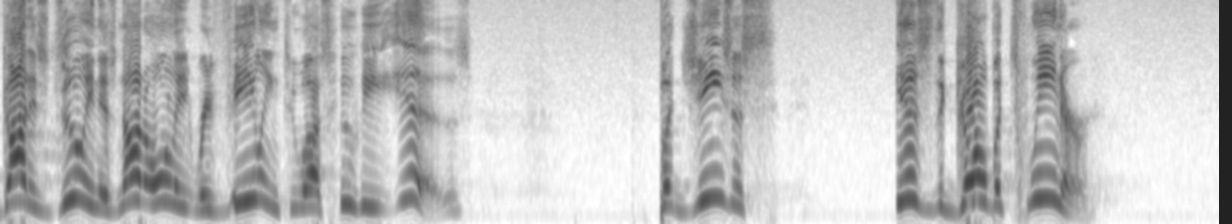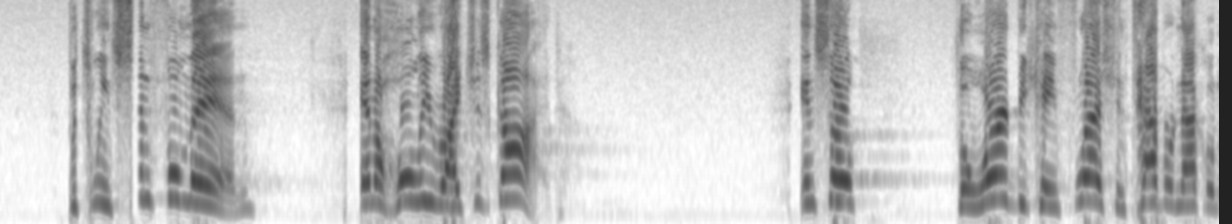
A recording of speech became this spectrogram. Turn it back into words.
God is doing is not only revealing to us who he is but Jesus is the go-betweener between sinful man and a holy righteous God. And so the Word became flesh and tabernacled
